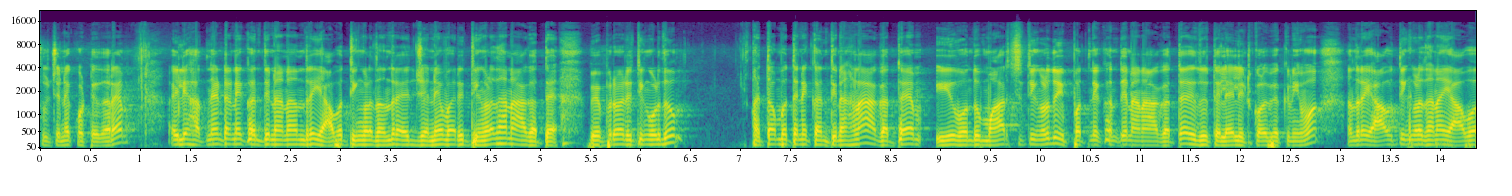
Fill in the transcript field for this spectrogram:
ಸೂಚನೆ ಕೊಟ್ಟಿದ್ದಾರೆ. ಇಲ್ಲಿ ಹದಿನೆಂಟನೇ ಕಂತಿನ ಹಣ ಅಂದರೆ ಯಾವ ತಿಂಗಳದಂದರೆ ಜನವರಿ ತಿಂಗಳದ ಹಣ ಆಗುತ್ತೆ. ಫೆಬ್ರವರಿ ತಿಂಗಳದು ಹತ್ತೊಂಬತ್ತನೇ ಕಂತಿನ ಹಣ ಆಗುತ್ತೆ. ಈ ಒಂದು ಮಾರ್ಚ್ ತಿಂಗಳದು ಇಪ್ಪತ್ತನೇ ಕಂತಿನ ಹಣ ಆಗುತ್ತೆ. ಇದು ತಲೆಯಲ್ಲಿ ಇಟ್ಕೊಳ್ಬೇಕು ನೀವು. ಅಂದರೆ ಯಾವ ತಿಂಗಳ ಹಣ, ಯಾವ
